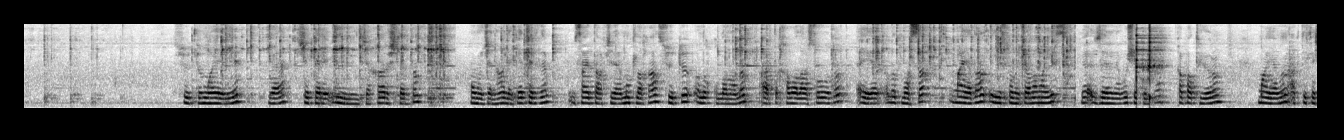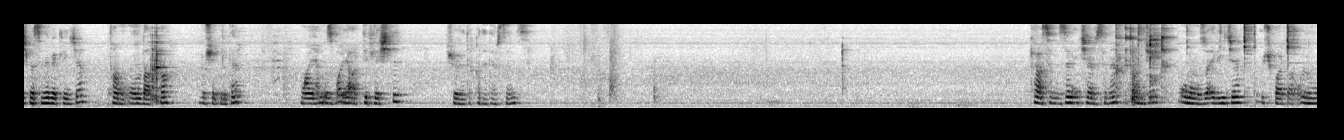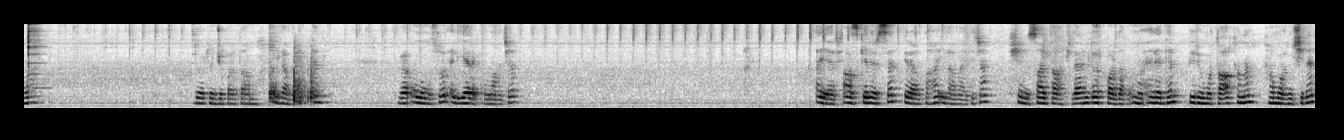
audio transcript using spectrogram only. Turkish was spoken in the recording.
Sütü, mayayı ve şekeri iyice karıştırdım. Homojen hale getirdim. Sayın takipçiler mutlaka sütü ılık kullanalım. Artık havalar soğudu. Eğer ılıtmazsak mayadan iyi sonuç alamayız. Ve üzerine bu şekilde kapatıyorum. Mayanın aktifleşmesini bekleyeceğim. Tam 10 dakika bu şekilde. Mayamız bayağı aktifleşti. Şöyle dikkat ederseniz. Kasemizin içerisine önce unumuzu eleyeceğim. 3 bardak unum var. Dördüncü bardağımı ilave ettim. Ve unumuzu eleyerek kullanacağım. Eğer az gelirse biraz daha ilave edeceğim. Şimdi sayın takipçilerim 4 bardak unu eledim. Bir yumurta akını hamurun içine.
